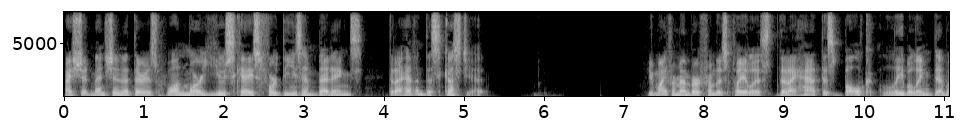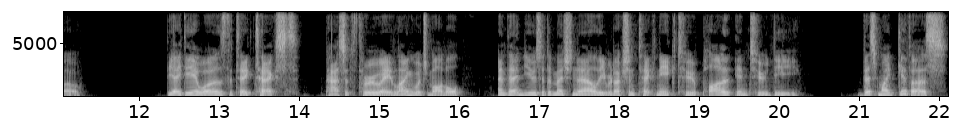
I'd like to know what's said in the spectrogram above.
I should mention that there is one more use case for these embeddings that I haven't discussed yet. You might remember from this playlist that I had this bulk labeling demo. The idea was to take text, pass it through a language model, and then use a dimensionality reduction technique to plot it in 2D. This might give us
